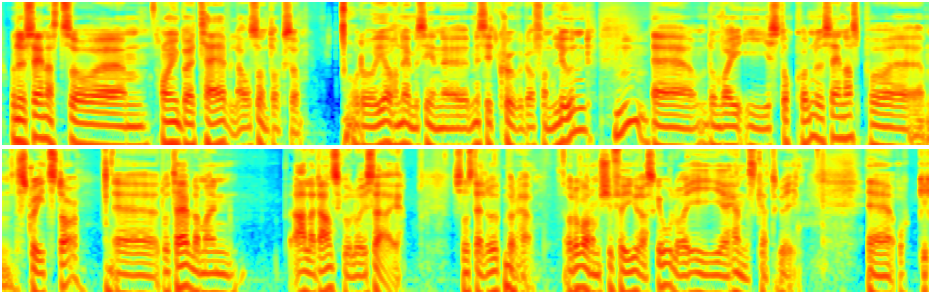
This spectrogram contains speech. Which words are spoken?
Och nu senast så eh, har hon ju börjat tävla och sånt också. Och då gör hon det med, sin, eh, med sitt crew då från Lund. Mm. Eh, de var i, Stockholm nu senast på eh, Street Star. Mm. Eh, då tävlar man alla dansskolor i Sverige som ställer upp på det här. Och då var de 24 skolor i hennes kategori. Eh, och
